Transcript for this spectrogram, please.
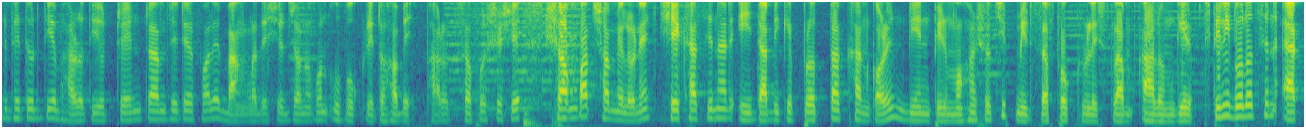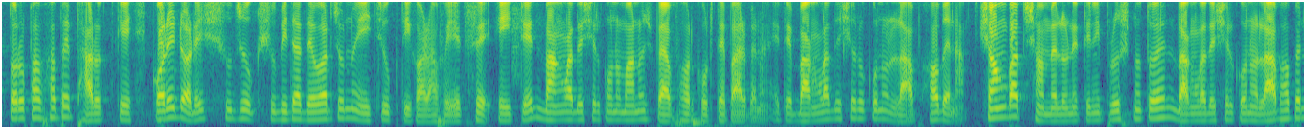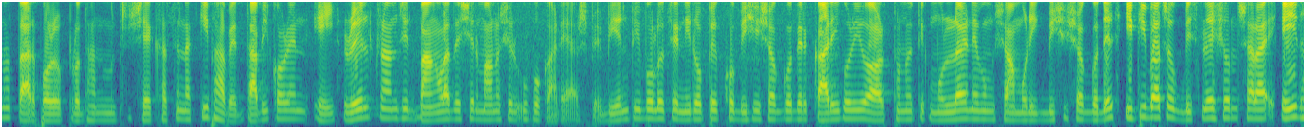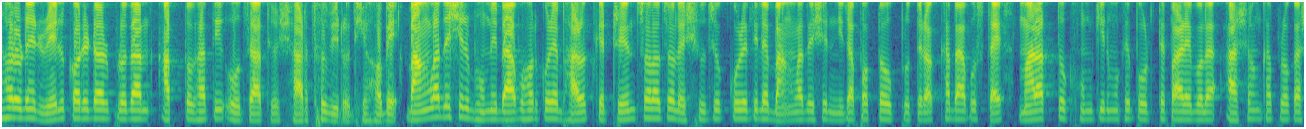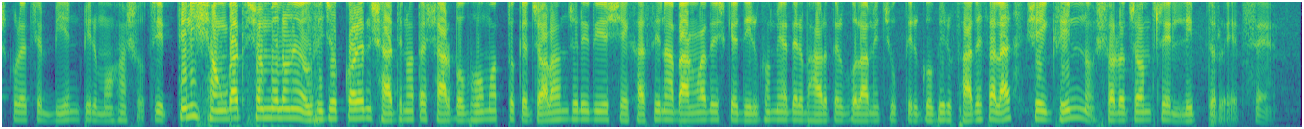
বাংলাদেশের ভেতর দিয়ে ভারতীয় ট্রেন ট্রানজিটের ফলে বাংলাদেশের জনগণ উপকৃত হবে। ভারত সফর শেষে সংবাদ সম্মেলনে শেখ হাসিনার এই দাবিকে প্রত্যাখ্যান করেন বিএনপির মহাসচিব মির্জা ফখরুল ইসলাম আলমগীর। তিনি বলেছেন, একতরফাভাবে ভারতকে করিডরে সুযোগ সুবিধা দেওয়ার জন্য এই চুক্তি করা হয়েছে। এই ট্রেন বাংলাদেশের কোনো মানুষ ব্যবহার করতে পারবে না। এতে বাংলাদেশেরও কোনো লাভ হবে না। সংবাদ সম্মেলনে তিনি প্রশ্ন তোলেন, বাংলাদেশের কোনো লাভ হবে না। তারপরও প্রধানমন্ত্রী শেখ হাসিনা কীভাবে দাবি করেন এই রেল ট্রানজিট বাংলাদেশের মানুষের উপকারে আসবে। বিএনপি বলেছে, নিরপেক্ষ বিশেষজ্ঞদের কারিগরি ও অর্থনৈতিক মূল্যায়ন এবং সামরিক বিশেষজ্ঞদের ইতিবাচক বিশ্লেষণ ছাড়া এই ধরনের রেল করিডর প্রদান আত্মঘাতী ও জাতীয় স্বার্থ বিরোধী হবে। বাংলাদেশের ভূমি ব্যবহার করে ভারতকে ট্রেন চলাচলে সুযোগ করে দিলে বাংলাদেশের নিরাপত্তা ও প্রতিরক্ষা ব্যবস্থায় মারাত্মক হুমকির মুখে পড়তে পারে বলে আশঙ্কা প্রকাশ করেছে বিএনপির মহাসচিব। তিনি সংবাদ সম্মেলনে অভিযোগ করেন, স্বাধীনতা সার্বভৌমত্বকে জলাঞ্জলি দিয়ে শেখ হাসিনা বাংলাদেশকে দীর্ঘমেয়াদের ভারতের গোলামী চুক্তির গভীর ফাঁদে ফেলার সেই ঘৃণ্য ষড়যন্ত্রে লিপ্ত রয়েছে।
